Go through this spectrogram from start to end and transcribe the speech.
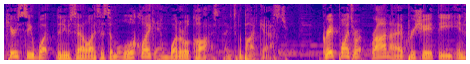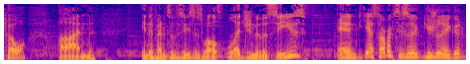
curious to see what the new satellite system will look like and what it'll cost. Thanks to the podcast. Great points, Ron. I appreciate the info on Independence of the Seas as well as Legend of the Seas. And yeah, Starbucks is usually a good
